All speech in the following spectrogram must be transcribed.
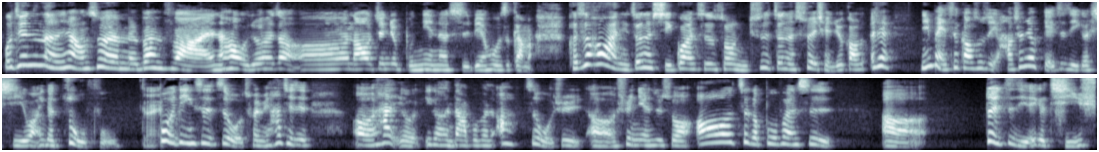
我今天真的很想睡，没办法哎。然后我就会这样，嗯，然后今天就不念那十遍或是干嘛。可是后来你真的习惯是说，你就是真的睡前就告诉，而且你每次告诉自己，好像就给自己一个希望，一个祝福。对，不一定是自我催眠，它其实呃，它有一个很大部分是啊，自我去呃训练是说，哦，这个部分是呃。对自己的一个期许，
